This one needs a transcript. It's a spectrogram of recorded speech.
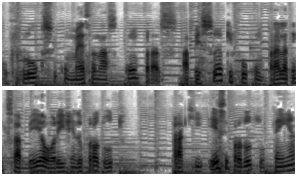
O fluxo começa nas compras. A pessoa que for comprar, ela tem que saber a origem do produto para que esse produto tenha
